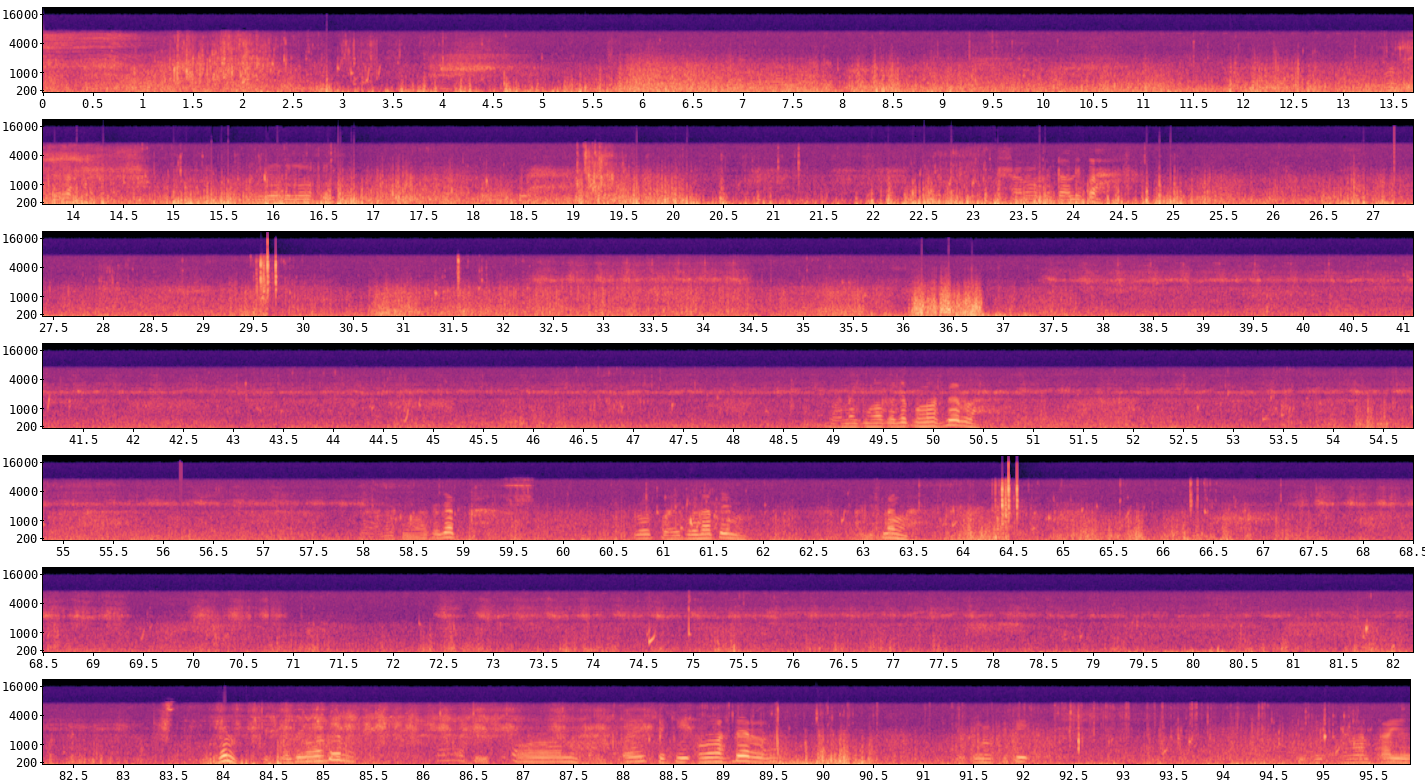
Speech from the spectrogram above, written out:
Kumakagat mga master. Ang kumakagat. Pero try po natin. Agis lang. Yun, ito yung master. Ah, si- on. Ay, siki mga master. Siking siki. Siki naman tayo.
